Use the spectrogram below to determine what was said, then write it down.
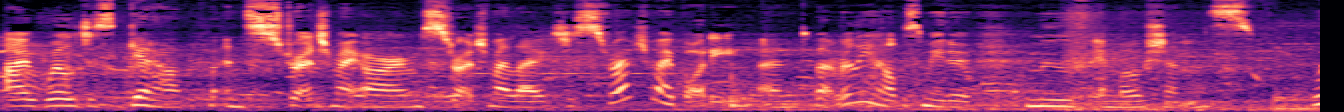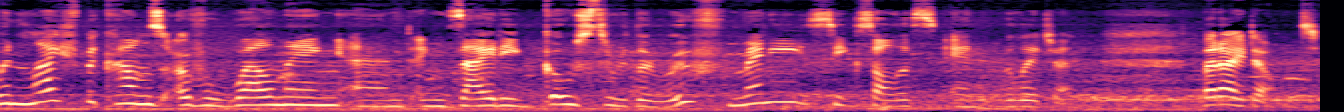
I will just get up and stretch my arms, stretch my legs, just stretch my body, and that really helps me to move emotions. When life becomes overwhelming and anxiety goes through the roof, many seek solace in religion. But I don't.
